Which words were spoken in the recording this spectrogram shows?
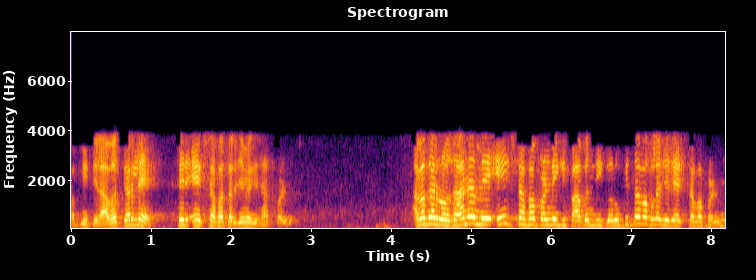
اپنی تلاوت کر لے، پھر ایک صفحہ ترجمے کے ساتھ پڑھ لے۔ اب اگر روزانہ میں ایک صفحہ پڑھنے کی پابندی کروں، کتنا وقت لگے گا ایک صفحہ پڑھنے؟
